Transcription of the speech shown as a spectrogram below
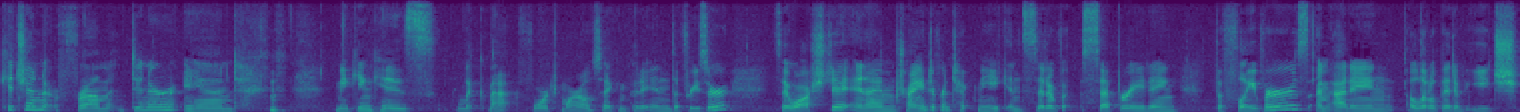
kitchen from dinner and making his lick mat for tomorrow so I can put it in the freezer. So I washed it and I'm trying a different technique. Instead of separating the flavors, I'm adding a little bit of each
